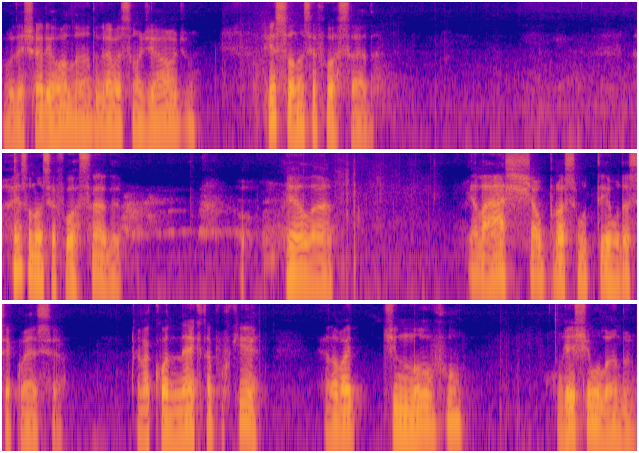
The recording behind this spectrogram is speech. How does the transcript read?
vou deixar ele rolando, gravação de áudio, ressonância forçada. A ressonância forçada, ela, ela acha o próximo termo da sequência. Ela conecta porque ela vai de novo reestimulando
